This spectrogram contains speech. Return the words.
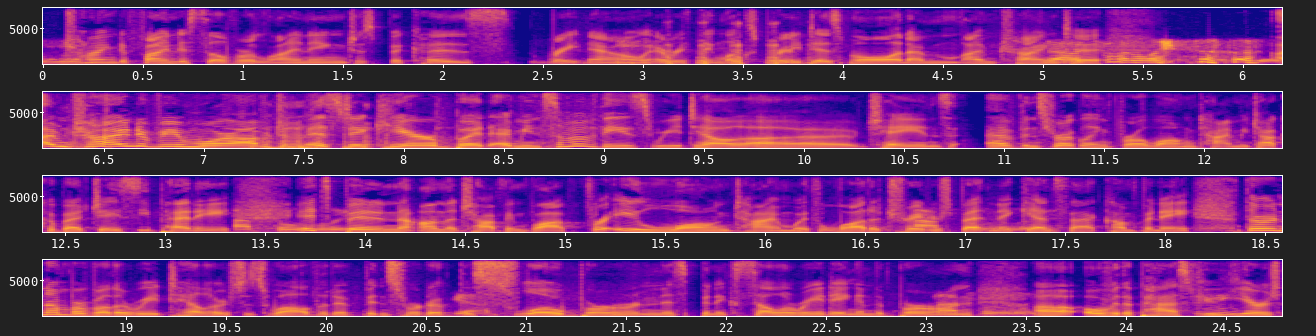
mm-hmm. trying to find a silver lining just because right now everything looks pretty dismal, and I'm I'm trying to totally. I'm trying to be more optimistic here, but I mean, some of these retail uh, chains have been struggling for a long time. You talk about J.C. Penney; it's been on the chopping block for a long time, with a lot of traders Absolutely. betting against that company. There are a number of other retailers as well that have been sort of the slow burn, and it's been accelerating in the burn uh, over the past few mm-hmm. years.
